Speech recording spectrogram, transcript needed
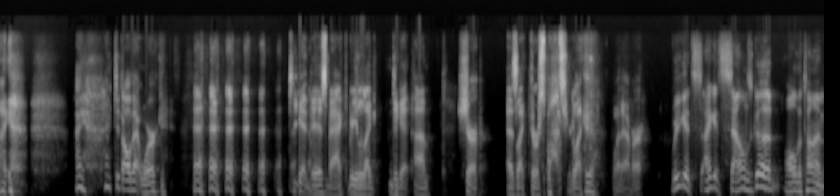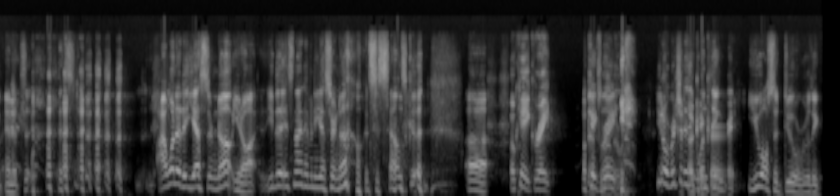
I, I, I did all that work to get this back to be like, to get, um, sure. As like the response, you're like, yeah. whatever. We get, I get sounds good all the time. And it's, it's, I wanted a yes or no. You know, it's not even a yes or no. It just sounds good. Uh, okay, great. Okay, That's great. You know, Richard, I think okay, one great. thing you also do a really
